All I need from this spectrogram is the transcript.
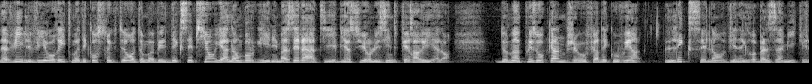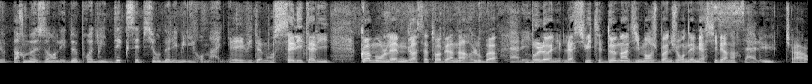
la ville vit au rythme des constructeurs automobiles d'exception. Il y a Lamborghini, Maserati et bien sûr l'usine Ferrari. Alors, demain, plus au calme, je vais vous faire découvrir l'excellent vinaigre balsamique et le parmesan, les deux produits d'exception de l'Émilie-Romagne. Et évidemment, c'est l'Italie, comme on l'aime, grâce à toi Bernard Louba. Allez. Bologne, la suite demain dimanche. Bonne journée. Merci Bernard. Salut Ciao.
